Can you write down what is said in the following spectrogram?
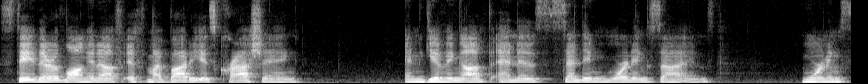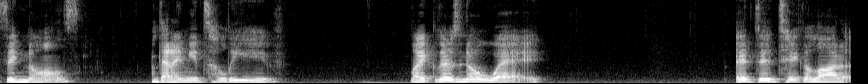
stay there long enough if my body is crashing and giving up and is sending warning signs, warning signals that I need to leave. Like, there's no way. It did take a lot of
